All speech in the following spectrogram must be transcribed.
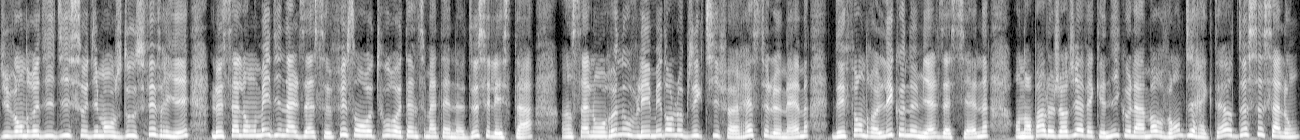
Du vendredi 10 au dimanche 12 février, le salon Made in Alsace fait son retour au Tanzmatten de Célesta. Un salon renouvelé mais dont l'objectif reste le même, défendre l'économie alsacienne. On en parle aujourd'hui avec Nicolas Morvan, directeur de ce salon.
